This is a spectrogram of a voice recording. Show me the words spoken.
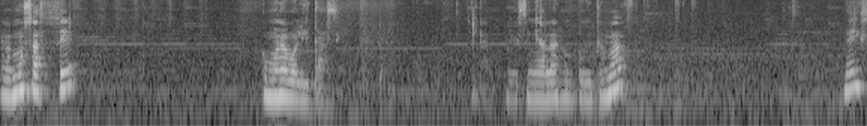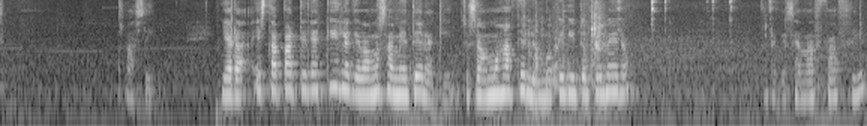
le vamos a hacer como una bolita así. voy a señalarlo un poquito más. ¿Veis? Así. Y ahora esta parte de aquí es la que vamos a meter aquí. Entonces vamos a hacerle un boquetito primero para que sea más fácil.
